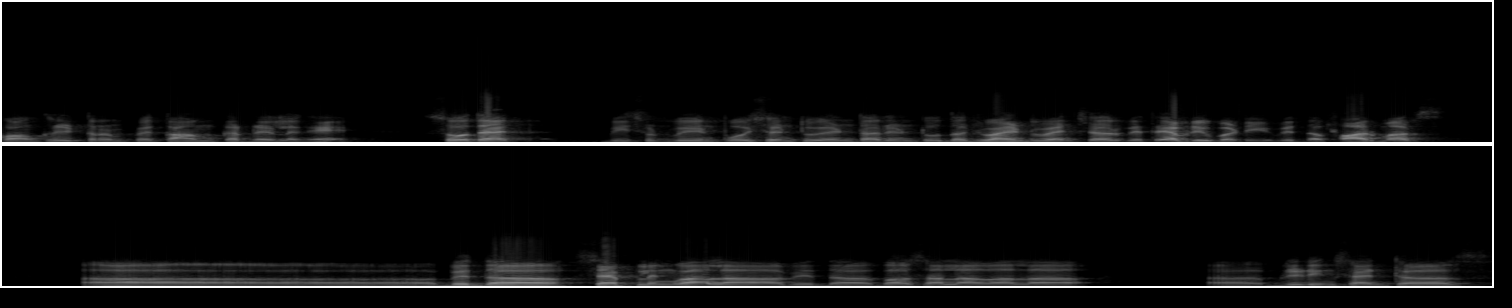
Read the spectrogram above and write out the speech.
कॉन्क्रीट टर्म पे काम करने लगे। So that we should be in position to enter into the joint venture with everybody with the farmers with the sapling वाला विद द गौशाला वाला ब्रीडिंग सेंटर्स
